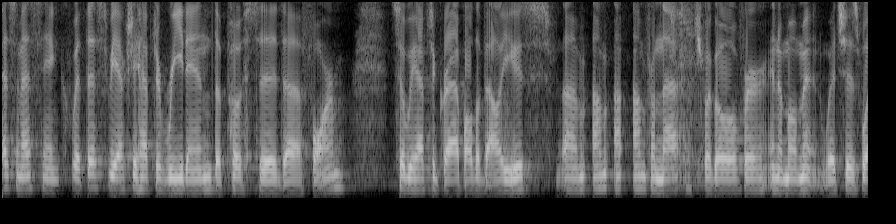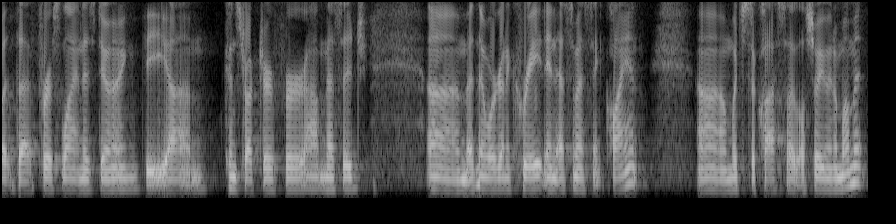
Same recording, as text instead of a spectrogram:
SMS sync, with this, we actually have to read in the posted uh, form. So we have to grab all the values um, um, um, from that, which we'll go over in a moment, which is what that first line is doing, the um, constructor for uh, message. Um, and then we're going to create an SMS sync client, um, which is a class I'll show you in a moment.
